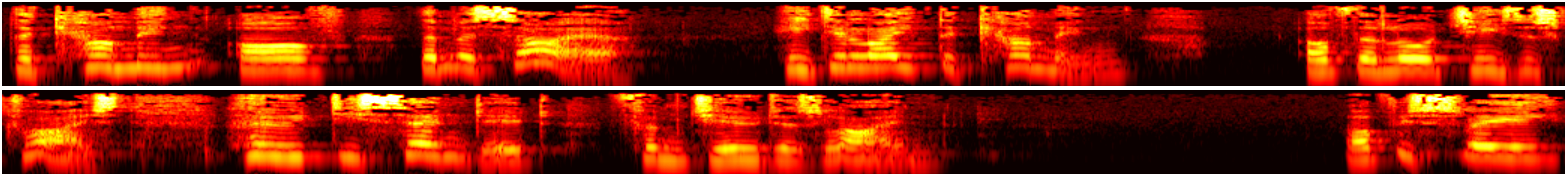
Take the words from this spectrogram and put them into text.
the coming of the Messiah. He delayed the coming of the Lord Jesus Christ, who descended from Judah's line. Obviously,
